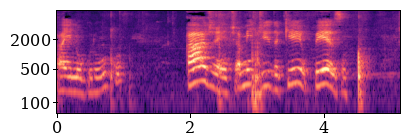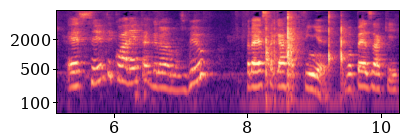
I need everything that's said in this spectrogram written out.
Aí no grupo. Ah, gente, a medida aqui, o peso, é 140 gramas, viu? Para essa garrafinha. Vou pesar aqui,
